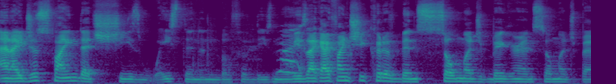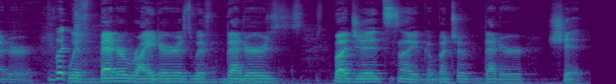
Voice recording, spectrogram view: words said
And i just find that she's wasted in both of these movies. Like i find she could have been so much bigger and so much better But- with better writers with better budgets like a bunch of better shit.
